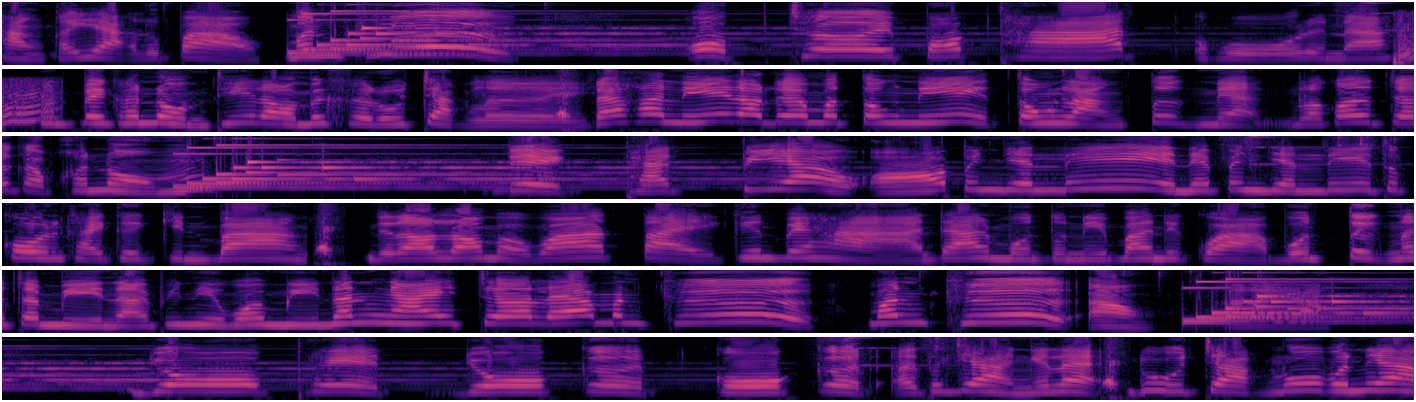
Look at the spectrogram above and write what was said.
ถังขยะหรือเปล่า มันคืออบเชยป๊อปทาร์ตโอ้โหเดี๋ยนะ มันเป็นขนมที่เราไม่เคยรู้จักเลย แล้วคราวนี้เราเดินมาตรงนี้ตรงหลังตึกเนี่ย เราก็จะเจอกับขนม เด็กแพทเปรี้ยว อ๋อ เป็นเยลลี่เนี่ยเป็นเยลลี่ทุกคนใครเคยกินบ้าง เดี๋ยวเราลองแบบว่าไต่ขึ้นไปหาด้านบนตรงนี้บ้างดีกว่า บนตึกน่าจะมีนะ พี่นิวว่ามีนั่นไงเจอแล้วมันคือ มันคืออ้าวอะไรอะโยเพรตโยเกิร์ตโกเกิร์ตอะไรทุกอย่างนี่แหละ ดูจากรูปมันเนี่ย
